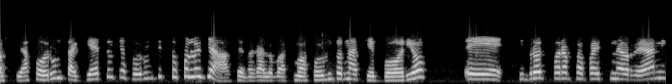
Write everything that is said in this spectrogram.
Όχι, αφορούν τα γκέτο και αφορούν τη φτωχολογιά σε μεγάλο βαθμό. Αφορούν το ναρκεμπόριο. Ε, την πρώτη φορά που θα πάει στην Νέα Ορλεάνη,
